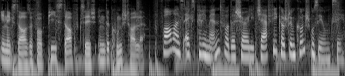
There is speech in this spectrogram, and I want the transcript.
In Ekstase von P-Stuff siehst du in der Kunsthalle. Form als Experiment von der Shirley Chaffee kannst du im Kunstmuseum sehen.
